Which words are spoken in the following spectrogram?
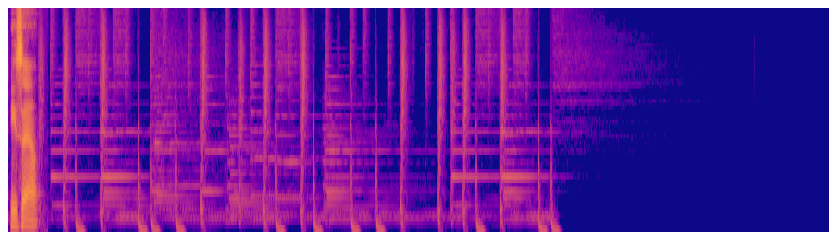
Peace out.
